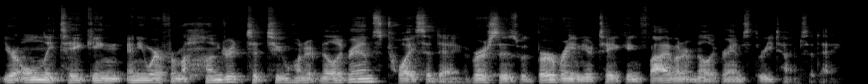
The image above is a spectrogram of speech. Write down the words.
you're only taking anywhere from 100 to 200 milligrams twice a day versus with berberine you're taking 500 milligrams three times a day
